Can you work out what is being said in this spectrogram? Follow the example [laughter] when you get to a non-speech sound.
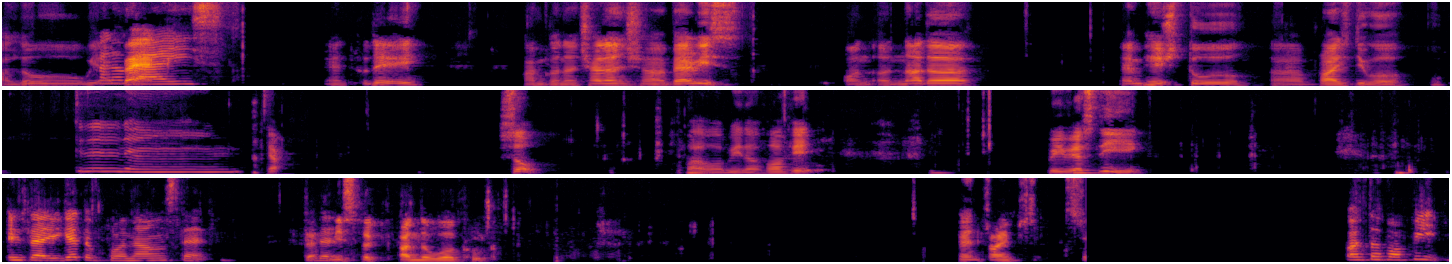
Hello, we Hello are back. guys. And today, I'm gonna challenge uh, Barry's on another MH2 uh, prize duel. Dun-dun-dun. So, what will be the forfeit? Previously, Is that you get to pronounce that. that That- Mr. Underworld Cook 10 times. What's the forfeit?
